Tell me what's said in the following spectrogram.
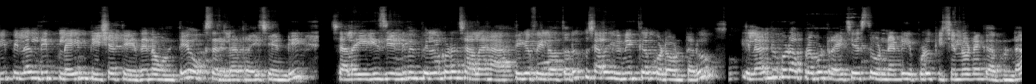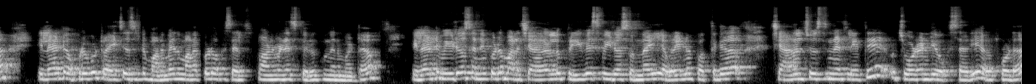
మీ పిల్లలది ప్లెయిన్ టీషర్ట్ ఏదైనా ఉంటే ఒకసారి ఇలా ట్రై చేయండి. చాలా ఈజీ అండి. మీ పిల్లలు కూడా చాలా హ్యాపీగా ఫీల్ అవుతారు. చాలా యూనిక్గా కూడా ఉంటారు. ఇలాంటివి కూడా అప్పుడప్పుడు ట్రై చేస్తూ ఉండండి. ఎప్పుడు కిచెన్లోనే కాకుండా ఇలాంటి అప్పుడప్పుడు ట్రై చేస్తుంటే మన మీద మనకు కూడా ఒక సెల్ఫ్ కాన్ఫిడెన్స్ పెరుగుతుంది అనమాట ఇలాంటి వీడియోస్ అన్ని కూడా మన ఛానల్లో ప్రీవియస్ వీడియోస్ ఉన్నాయి. ఎవరైనా కొత్తగా ఛానల్ చూస్తున్నట్లయితే చూడండి ఒకసారి. అవి కూడా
